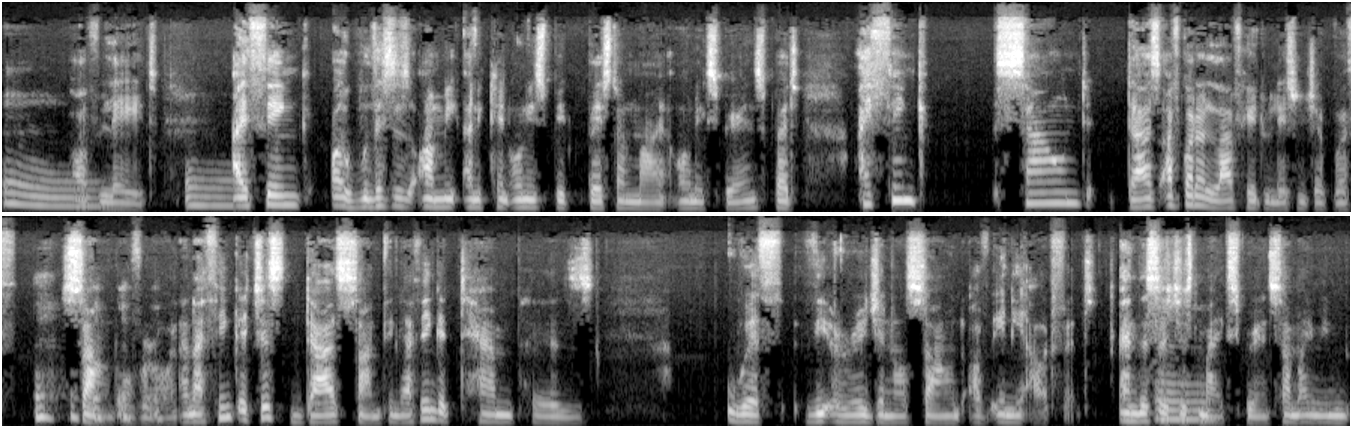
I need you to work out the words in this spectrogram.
Mm, of late. mm. I think oh, well, this is on me, and I can only speak based on my own experience, but I think sound does. I've got a love hate relationship with sound overall, and I think it just does something. I think it tampers with the original sound of any outfit, and this is just my experience. Some, I mean,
